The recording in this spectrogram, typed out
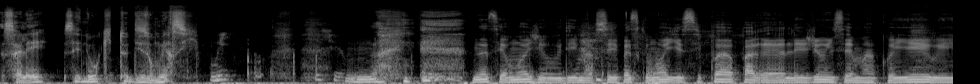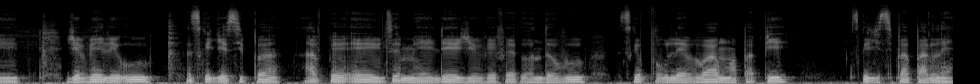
Salé, c'est nous qui te disons merci. Oui, c'est sûr. Non, c'est moi, je vous dis merci parce que moi, je ne sais pas, par, euh, les gens, ils s'aiment m'accueillir, oui, je vais les où? Parce que je ne sais pas. Après, eux, ils m'aider, je vais faire rendez-vous parce que pour les voir, mon papier, parce que je ne sais pas parler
